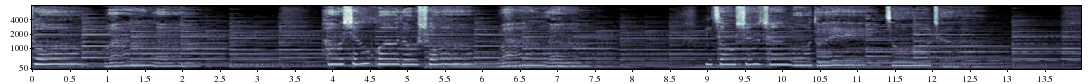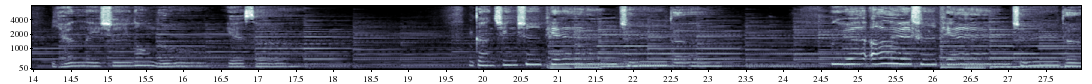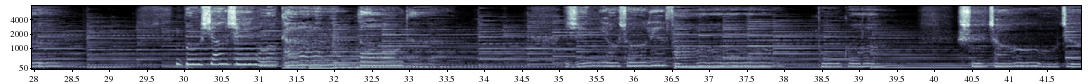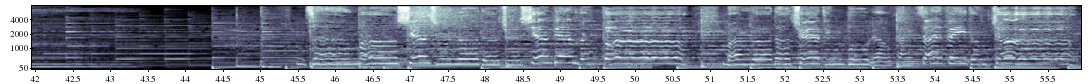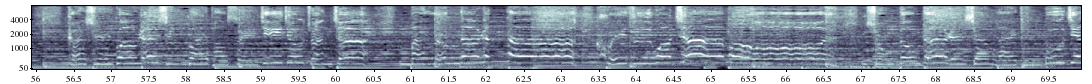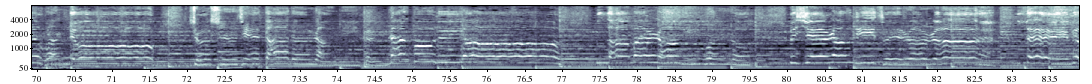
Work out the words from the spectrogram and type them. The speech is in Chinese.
说完了。好像话都说完了。总是沉默对坐着。眼里是浓浓夜色感情是偏执的。越爱越是偏不相信我看到的。硬要说裂缝，不过是皱褶。怎么先炙热的却先变冷了？慢热的却停不这世界大的让你很难不旅游，浪漫让你温柔，也让你最惹人泪流。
